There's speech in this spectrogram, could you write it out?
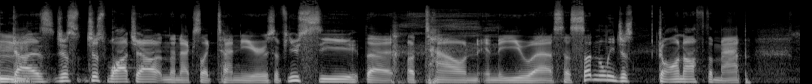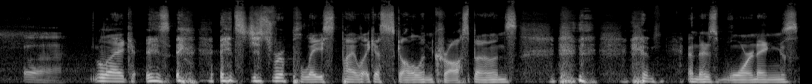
Mm. guys, just just watch out in the next like ten years. If you see that a town in the U.S. has suddenly just gone off the map, Uh. like is it's just replaced by like a skull and crossbones, and and there's warnings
